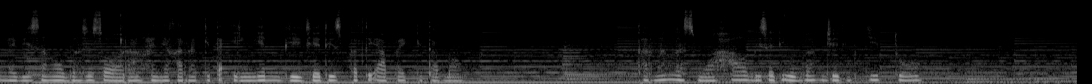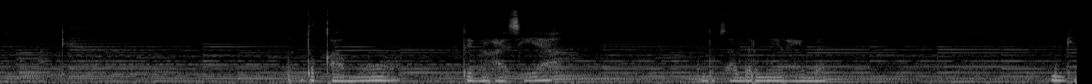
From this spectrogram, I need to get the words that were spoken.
nggak bisa ngubah seseorang hanya karena kita ingin dia jadi seperti apa yang kita mau. Karena nggak semua hal bisa diubah menjadi begitu. Untuk kamu Terima kasih ya untuk sabarmu yang hebat. Mungkin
